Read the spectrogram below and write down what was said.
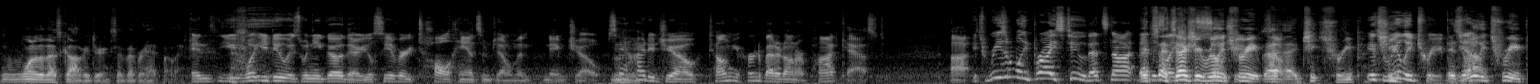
one of the best coffee drinks I've ever had in my life. And you, what you do is when you go there, you'll see a very tall, handsome gentleman named Joe. Say Mm-hmm. hi to Joe. Tell him you heard about it on our podcast. Uh, it's reasonably priced too. That's not. that It's, it's like, actually so really cheap. treep. So- Uh, uh, cheap, treep. it's Cheap. really treep. It's yeah. really treep.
